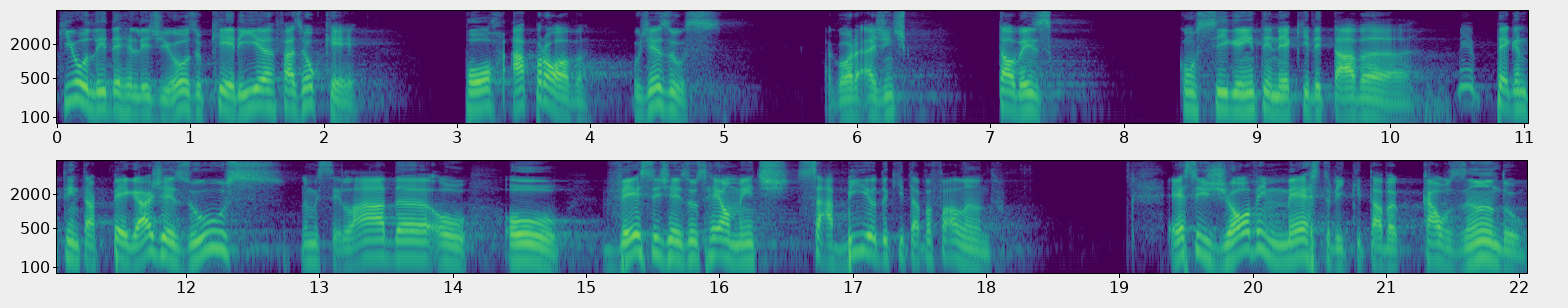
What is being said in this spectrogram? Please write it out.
que o líder religioso queria fazer o quê? Pôr à prova o Jesus. Agora, a gente talvez consiga entender que ele estava pegando, tentar pegar Jesus numa cilada, ou, ou ver se Jesus realmente sabia do que estava falando. Esse jovem mestre que estava causando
